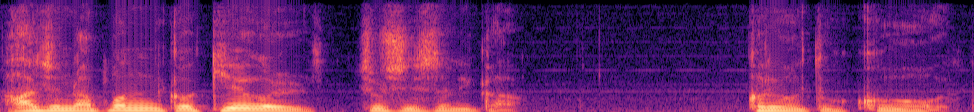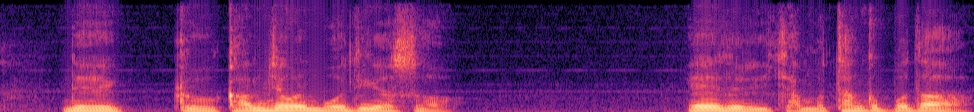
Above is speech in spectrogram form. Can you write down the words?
아주 나쁜 그 기억을 줄 수 있으니까 그리고 또 그 내 그 감정을 못 이겨서 애들이 잘못한 것보다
